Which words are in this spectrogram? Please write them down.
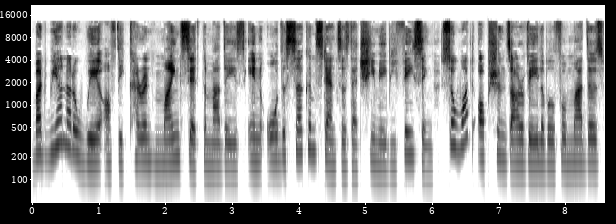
but we are not aware of the current mindset the mother is in or the circumstances that she may be facing. So, what options are available for mothers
